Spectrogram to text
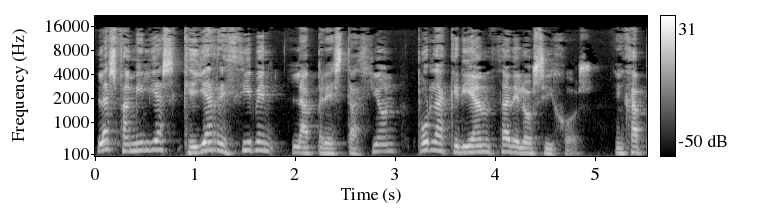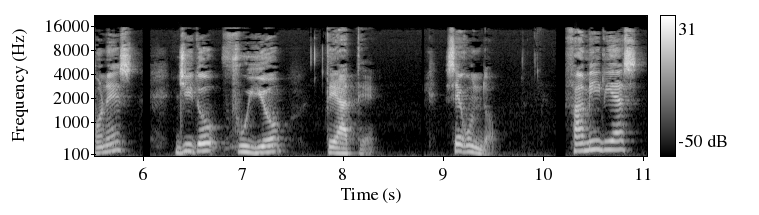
las familias que ya reciben la prestación por la crianza de los hijos, en japonés, Jido Fuyo Teate. Segundo, familias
